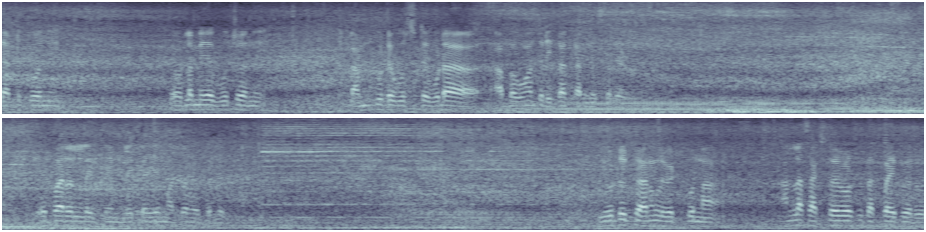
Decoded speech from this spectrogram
తట్టుకొని రోడ్ల మీద కూర్చొని ఇట్లా అమ్ముకుంటే కూర్చుంటే కూడా ఆ భగవంతుడు ఇంకా కనిపిస్తలేడు వ్యాపారాలు అయితే ఏం లేక ఏం అర్థమవుతలేదు. యూట్యూబ్ ఛానల్ పెట్టుకున్న అందులో సబ్స్క్రైబర్స్ తక్కువ అయిపోయారు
